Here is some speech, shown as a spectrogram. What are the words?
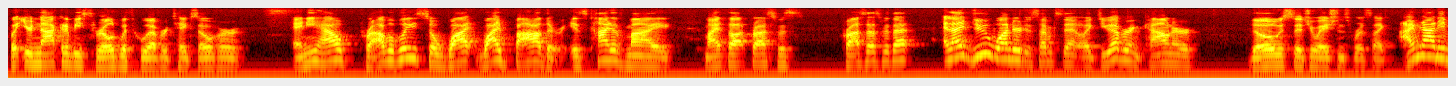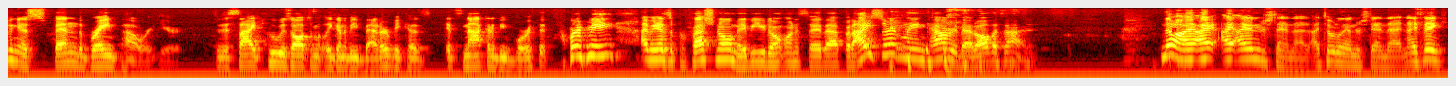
but you're not going to be thrilled with whoever takes over anyhow, probably. So why why bother is kind of my my thought process process with that. And I do wonder to some extent, like, do you ever encounter those situations where it's like, I'm not even going to spend the brain power here to decide who is ultimately going to be better because it's not going to be worth it for me. I mean, as a professional, maybe you don't want to say that, but I certainly encounter that all the time. No, I, I I understand that. I totally understand that, and I think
